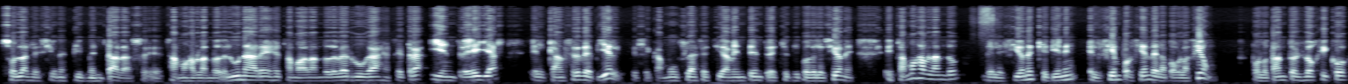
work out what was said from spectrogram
son las lesiones pigmentadas. Eh, estamos hablando de lunares, estamos hablando de verrugas, etcétera, y entre ellas el cáncer de piel, que se camufla efectivamente entre este tipo de lesiones. Estamos hablando de lesiones que tienen el 100% de la población. Por lo tanto, es lógico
